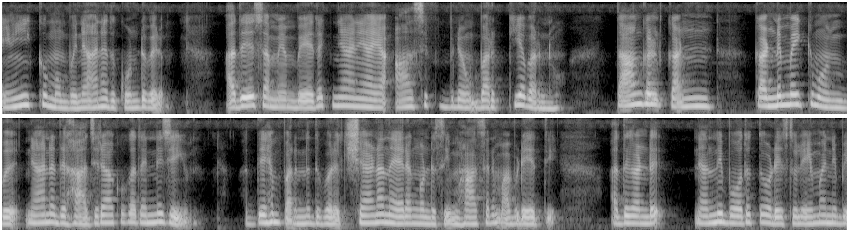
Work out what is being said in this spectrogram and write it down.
എണീക്കും മുമ്പ് ഞാനത് കൊണ്ടുവരും. അതേസമയം വേദജ്ഞാനിയായ ആസിഫ് ബിനു ബർക്കിയ പറഞ്ഞു താങ്കൾ കൺ കണ്ണിമയ്ക്ക് മുൻപ് ഞാനത് ഹാജരാക്കുക തന്നെ ചെയ്യും. അദ്ദേഹം പറഞ്ഞതുപോലെ ക്ഷണ നേരം കൊണ്ട് സിംഹാസനം അവിടെ എത്തി. അത് കണ്ട് നന്ദി ബോധത്തോടെ സുലൈമാൻ നബി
